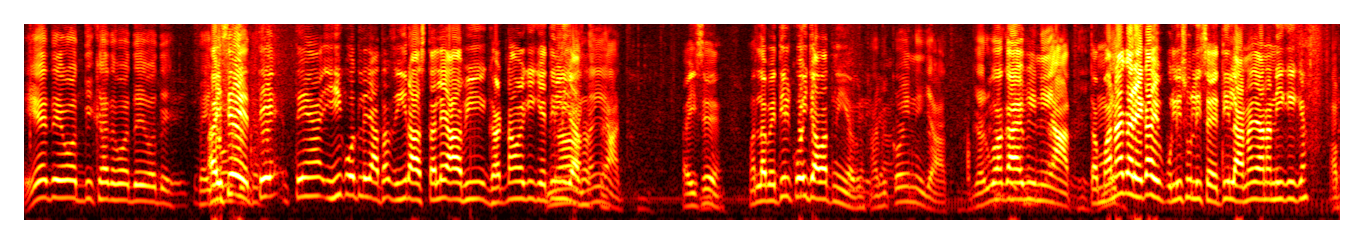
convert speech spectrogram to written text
ये दे वो दिखत वो दे। वो दे ऐसे ते ते यही कोत ले जाता यही रास्ता ले। अभी घटना हुई कि केतिल नहीं ना, जा नहीं आते। ऐसे मतलब एतिल कोई जावत नहीं अभी। अभी कोई नहीं जात। गरुआ गाय भी नहीं आते। तब मना करेगा ये पुलिस उलिस है एतिल आना जाना नहीं की क्या? अब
